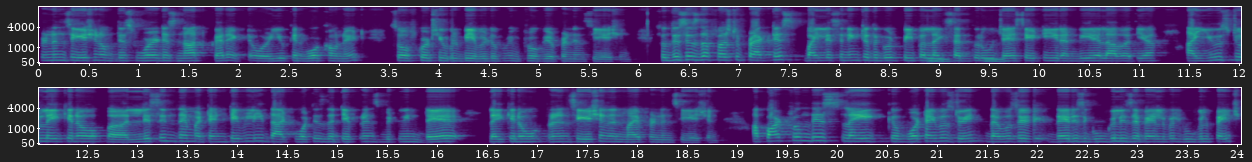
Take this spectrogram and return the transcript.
pronunciation of this word is not correct or you can work on it so of course you will be able to improve your pronunciation so this is the first practice by listening to the good people like hmm. sadhguru mm. jay Shetty, ranveer Allahbadia i used to like you know uh, listen them attentively that what is the difference between their like you know pronunciation and my pronunciation apart from this like what i was doing there was a there is a google is available google page.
